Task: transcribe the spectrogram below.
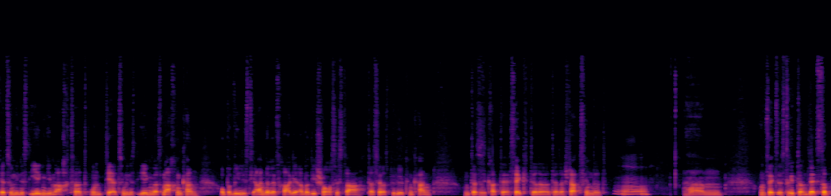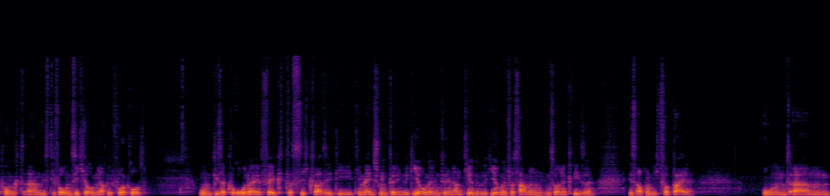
der zumindest irgendwie Macht hat und der zumindest irgendwas machen kann. Ob er will, ist die andere Frage, aber die Chance ist da, dass er was bewirken kann. Und das ist gerade der Effekt, der da, der da stattfindet. Mhm. Ähm, und vielleicht als dritter und letzter Punkt ähm, ist die Verunsicherung nach wie vor groß. Und dieser Corona-Effekt, dass sich quasi die, die Menschen hinter den Regierungen, hinter den amtierenden Regierungen versammeln in so einer Krise, ist auch noch nicht vorbei. Und ähm,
